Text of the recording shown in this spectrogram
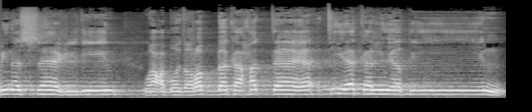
من الساجدين. واعبد ربك حتى يأتيك اليقين.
